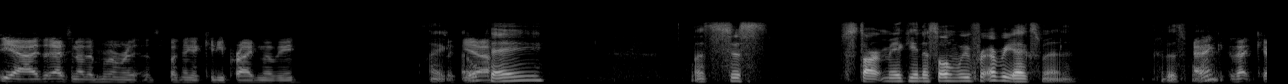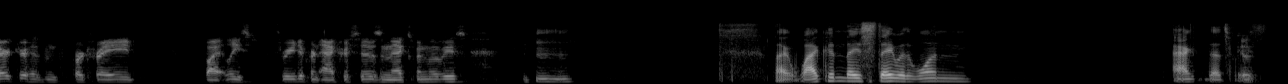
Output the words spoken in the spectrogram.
Yeah, that's another. Remember, it's supposed to make a Kitty Pryde movie. Like, like, yeah. okay, let's just start making a solo movie for every X Men. At this point. I think that character has been portrayed by at least three different actresses in the X Men movies. hmm Like, why couldn't they stay with one act? That's. Because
